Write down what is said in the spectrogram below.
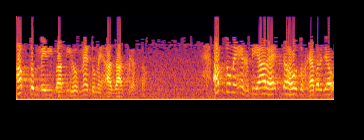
اب تم میری باندھی ہو، میں تمہیں آزاد کرتا ہوں۔ اب تمہیں اختیار ہے اچھا چاہو تو خیبر جاؤ۔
